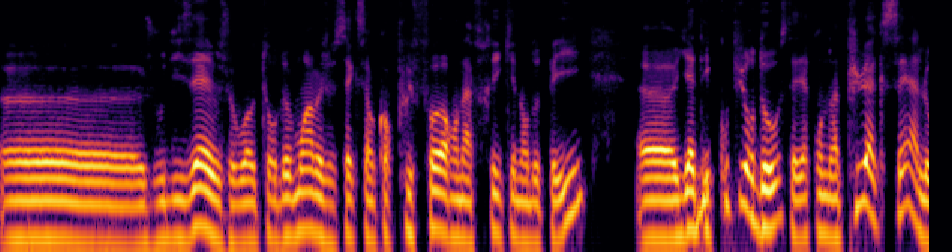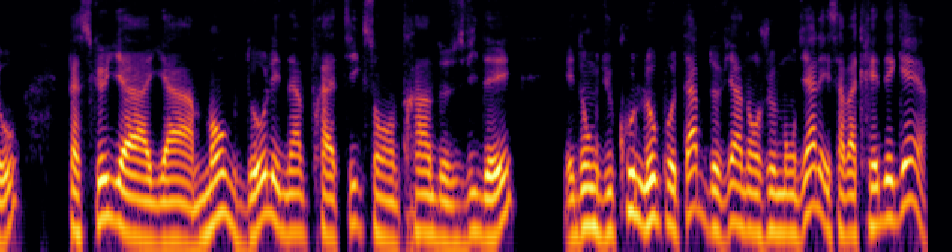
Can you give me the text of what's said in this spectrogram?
je vous disais, je vois autour de moi, mais je sais que c'est encore plus fort en Afrique et dans d'autres pays. il y a des coupures d'eau, c'est-à-dire qu'on n'a plus accès à l'eau parce qu'il y a, y a un manque d'eau, les nappes phréatiques sont en train de se vider. Et donc, du coup, l'eau potable devient un enjeu mondial et ça va créer des guerres.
